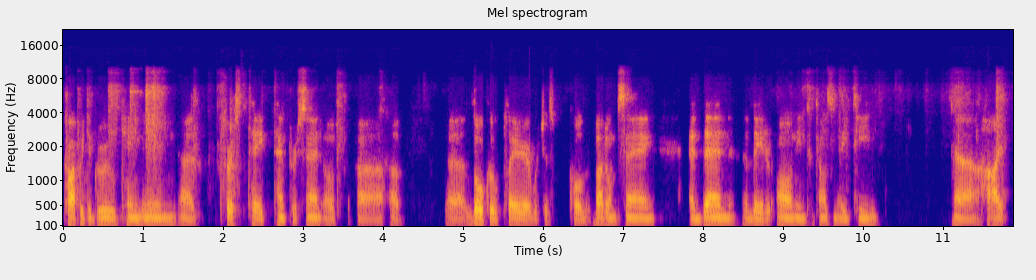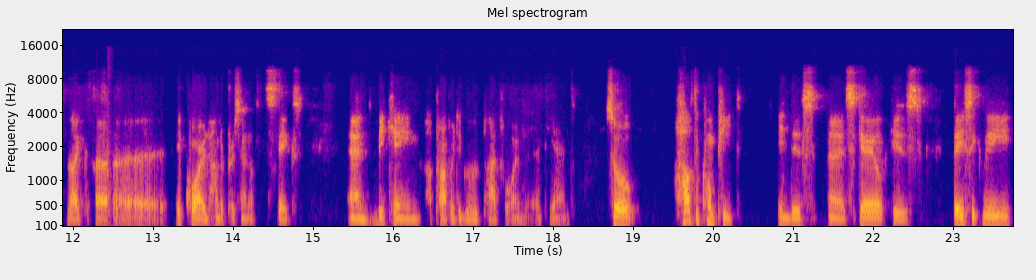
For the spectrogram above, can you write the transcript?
Property Guru came in uh, first take 10% of uh, of uh, local player, which is called Batdongsan, and then later on in 2018, uh, high like uh, acquired 100% of stakes and became a PropertyGuru platform at the end. So how to compete in this uh, scale is basically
